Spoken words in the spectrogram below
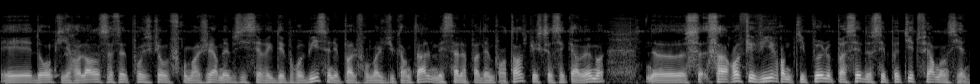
Et donc il relance cette production fromagère, même si c'est avec des brebis, ce n'est pas le fromage du Cantal, mais ça n'a pas d'importance puisque c'est quand même, euh, ça, refait vivre un petit peu le passé de ces petites fermes anciennes.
